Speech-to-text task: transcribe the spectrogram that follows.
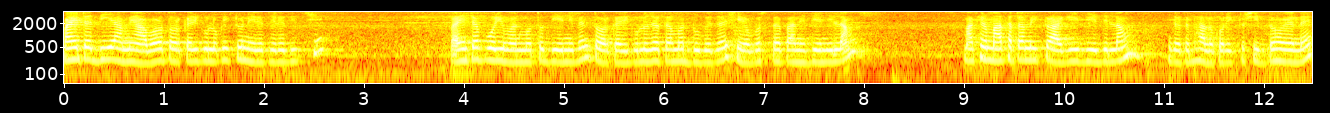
পানিটা দিয়ে আমি আবারও তরকারিগুলোকে একটু নেড়ে চেড়ে দিচ্ছি। পানিটা পরিমাণ মতো দিয়ে নেবেন। তরকারিগুলো যাতে আমার ডুবে যায় সেই অবস্থায় পানি দিয়ে নিলাম। মাছের মাথাটা আমি একটু আগেই দিয়ে দিলাম। যাতে ভালো করে একটু সিদ্ধ হয়ে নেয়।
